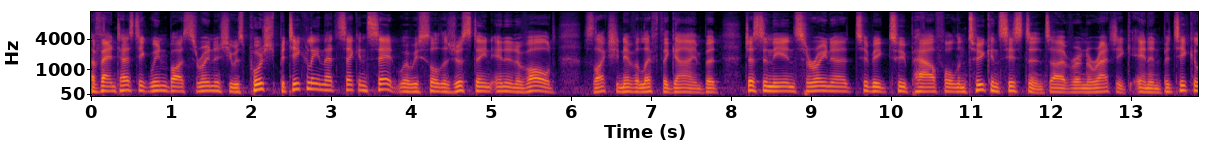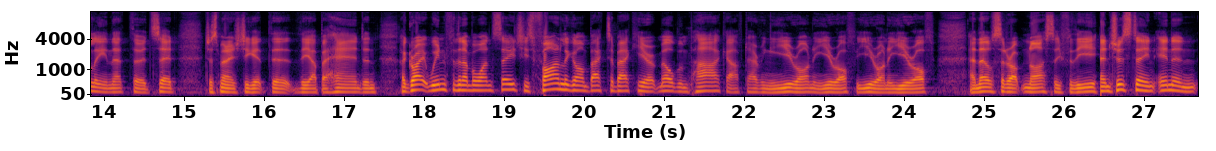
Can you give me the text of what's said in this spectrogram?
a fantastic win by Serena. She was pushed, particularly in that second set where we saw the Justine Henin of old. It's like she never left the game. But just in the end, Serena, too big too powerful and too consistent over an erratic Henin, particularly in that third set. Just managed to get the, the upper hand and a great win for the number one seed. She's finally gone back to back here at Melbourne Park after having a year on, a year off, a year on, a year off, and that'll set her up nicely for the year. And Justine Henin,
